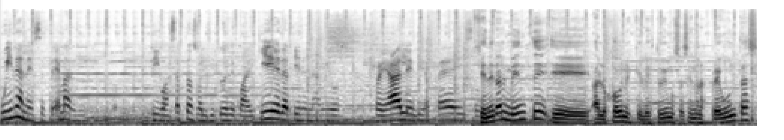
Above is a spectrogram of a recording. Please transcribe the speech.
¿Cuidan ese tema? Digo, ¿aceptan solicitudes de cualquiera? ¿Tienen amigos reales vía Facebook? Generalmente eh, a los jóvenes que le estuvimos haciendo las preguntas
